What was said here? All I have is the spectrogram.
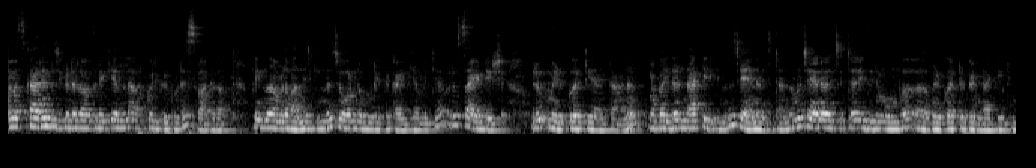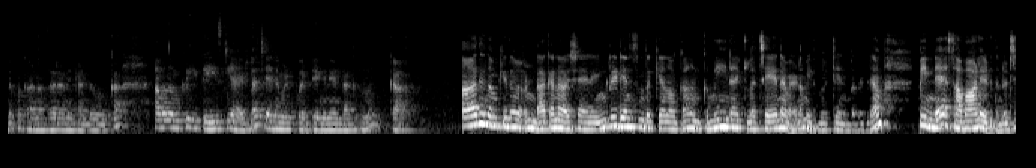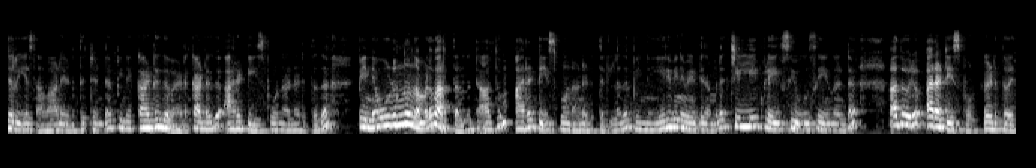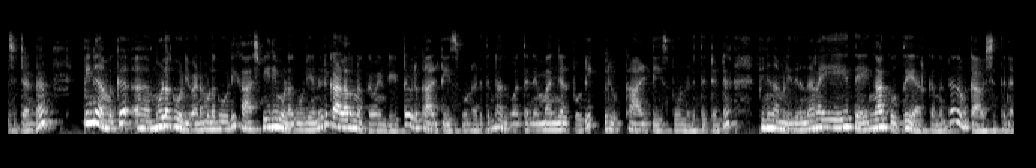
നമസ്കാരം രുചികളുടെ ലോകത്തിലേക്ക് എല്ലാവർക്കും ഒരിക്കൽ കൂടെ സ്വാഗതം. അപ്പോൾ ഇന്ന് നമ്മൾ വന്നിരിക്കുന്നത് ചോറിന്റെ കൂടെയൊക്കെ കഴിക്കാൻ പറ്റിയ ഒരു സൈഡ് ഡിഷ് ഒരു മെഴുക്കുവരട്ടിയായിട്ടാണ്. അപ്പോൾ ഇത് ഉണ്ടാക്കിയിരിക്കുന്നത് ചേന വെച്ചിട്ടാണ്. നമ്മൾ ചേന വെച്ചിട്ട് ഇതിനു മുമ്പ് മെഴുക്കുവരട്ടിയൊക്കെ ഉണ്ടാക്കിയിട്ടുണ്ട്. അപ്പോൾ കാണാത്തവരാണെങ്കിൽ കണ്ടു നോക്കുക. അപ്പോൾ നമുക്ക് ഈ ടേസ്റ്റി ആയിട്ടുള്ള ചേന മെഴുക്കുവരട്ടി എങ്ങനെയാണ് ഉണ്ടാക്കുന്നത് കാണാം. ആദ്യം നമുക്കിത് ഉണ്ടാക്കാൻ ആവശ്യമായ ഇൻഗ്രീഡിയൻസ് എന്തൊക്കെയാണെന്ന് നോക്കാം. നമുക്ക് മെയിൻ ആയിട്ടുള്ള ചേന വേണം ഇരുന്നൂറ്റി അൻപത് ഗ്രാം പിന്നെ സവാള എടുത്തിട്ടുണ്ട്. ഒരു ചെറിയ സവാള എടുത്തിട്ടുണ്ട്. പിന്നെ കടുക് വേണം. കടുക് അര ടീസ്പൂണാണ് എടുത്തത്. പിന്നെ ഉഴുന്നും നമ്മൾ വറുത്തുന്നുണ്ട് അതും അര ടീസ്പൂണാണ് എടുത്തിട്ടുള്ളത്. പിന്നെ എരിവിന് വേണ്ടി നമ്മൾ ചില്ലി ഫ്ലേക്സ് യൂസ് ചെയ്യുന്നുണ്ട്. അതൊരു അര ടീസ്പൂൺ എടുത്ത് വെച്ചിട്ടുണ്ട്. പിന്നെ നമുക്ക് മുളക് പൊടി വേണം. മുളക് പൊടി കാശ്മീരി മുളക് പൊടിയാണ് ഒരു കളറിനൊക്കെ വേണ്ടിയിട്ട് ഒരു കാൽ ടീസ്പൂൺ എടുത്തിട്ടുണ്ട്. അതുപോലെ തന്നെ മഞ്ഞൾപ്പൊടി ഒരു കാൽ ടീസ്പൂൺ എടുത്തിട്ടുണ്ട്. പിന്നെ നമ്മൾ ഇതിൽ നിറയെ തേങ്ങാക്കൊത്ത് ചേർക്കുന്നുണ്ട് നമുക്ക് ആവശ്യത്തിന്.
